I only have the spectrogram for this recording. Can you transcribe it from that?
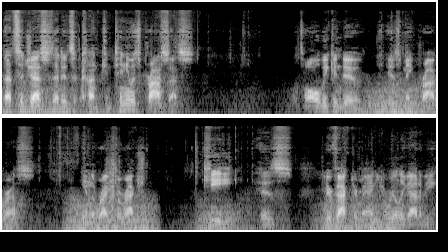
that suggests that it's a con- continuous process. All we can do is make progress in the right direction. Key is your vector, man. You really got to be.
